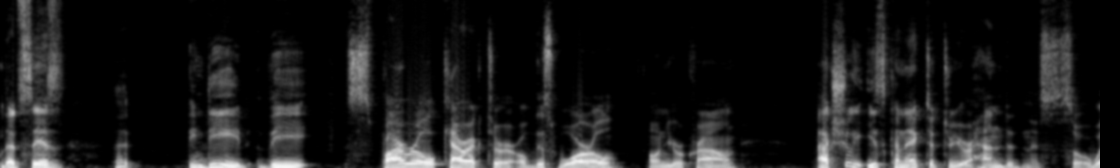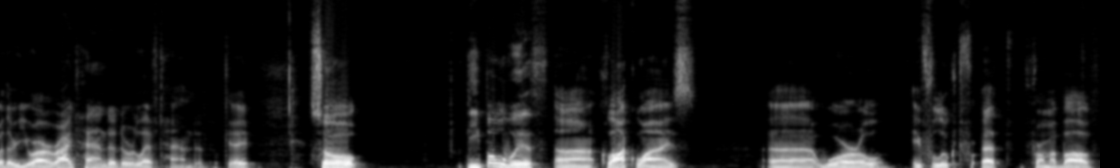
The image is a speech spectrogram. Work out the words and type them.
that says that indeed the spiral character of this whorl on your crown actually is connected to your handedness. So whether you are right-handed or left-handed, okay? So people with uh, clockwise uh, whorl, if looked at from above,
